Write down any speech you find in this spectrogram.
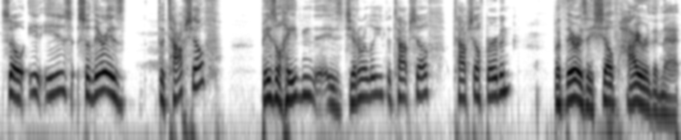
so it is so there is the top shelf. Basil Hayden is generally the top shelf, top shelf bourbon, but there is a shelf higher than that.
